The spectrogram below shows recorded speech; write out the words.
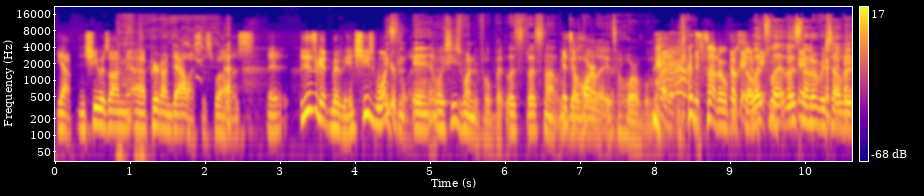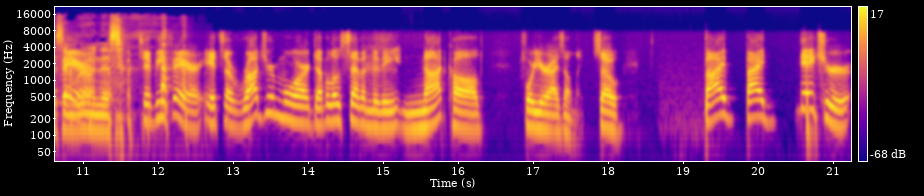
yeah, and she was on uh, appeared on Dallas as well as uh, it is a good movie, and she's wonderful. It's, well, she's wonderful, but let's let's not. It's a horrible. It's movie. a horrible. Movie. But it, Let's not oversell. okay, let's let let's okay. not oversell To be this and ruin this. to be fair, it's a Roger Moore 007 movie, not called For Your Eyes Only. So, by by nature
